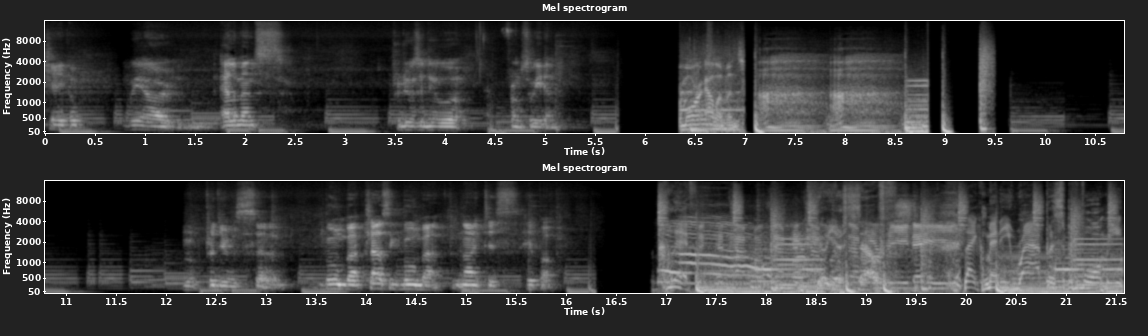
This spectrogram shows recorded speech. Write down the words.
Jacob. We are Elements, producer duo from Sweden. More elements. We produce uh, boom bap, classic boom bap, 90s hip hop. Cliff. Kill yourself. Like many rappers before me,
